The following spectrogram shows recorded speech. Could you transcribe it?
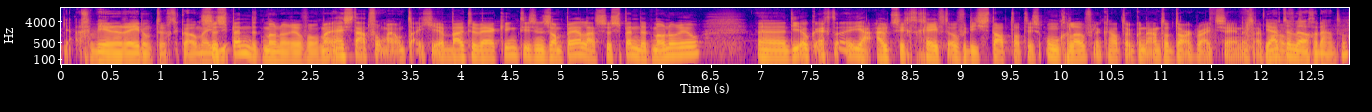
Ja, weer een reden om terug te komen. Suspended monorail volgens mij. Hij staat voor mij al een tijdje buiten werking. Het is een Zamperla Suspended monorail. eh, die ook echt eh, ja, uitzicht geeft over die stad. Dat is ongelooflijk. Had ook een aantal dark ride scènes. Jij hebt hem wel gedaan, toch?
